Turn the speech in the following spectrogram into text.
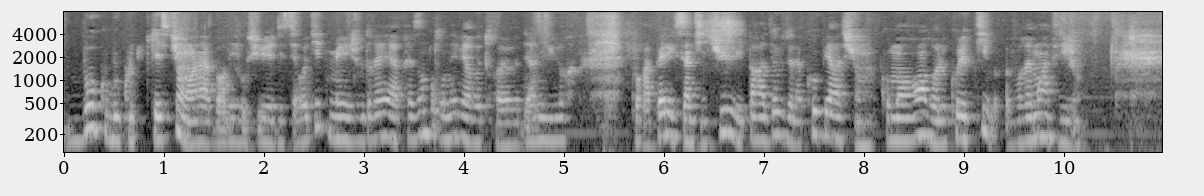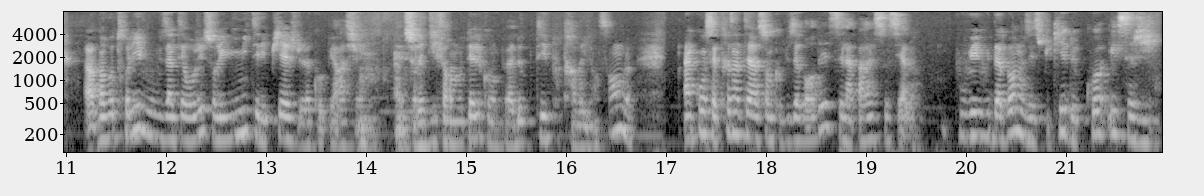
beaucoup beaucoup de questions hein, à aborder au sujet des stéréotypes, mais je voudrais à présent tourner vers votre euh, dernier livre. Pour rappel, il s'intitule Les paradoxes de la coopération. Comment rendre le collectif vraiment intelligent? Alors, dans votre livre, vous vous interrogez sur les limites et les pièges de la coopération, hein, sur les différents modèles que l'on peut adopter pour travailler ensemble. Un concept très intéressant que vous abordez, c'est la paresse sociale. Pouvez-vous d'abord nous expliquer de quoi il s'agit?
